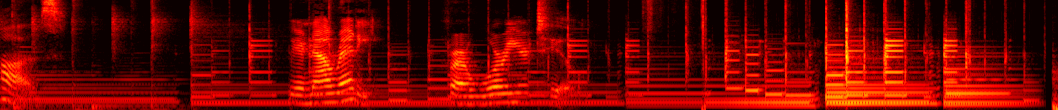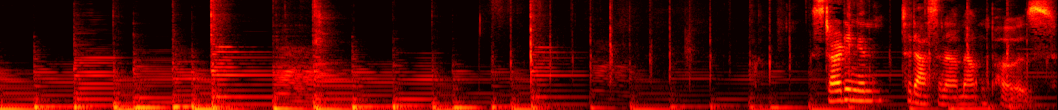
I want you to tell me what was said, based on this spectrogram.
Pause. We are now ready for our Warrior Two. Starting in Tadasana, mountain pose.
